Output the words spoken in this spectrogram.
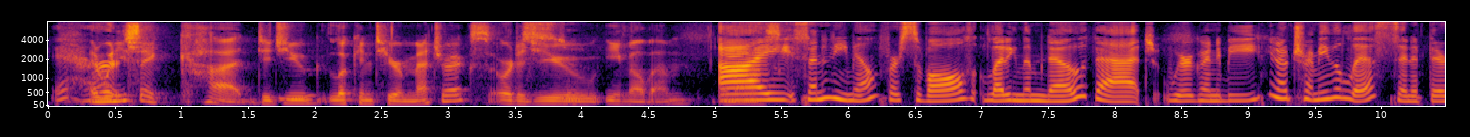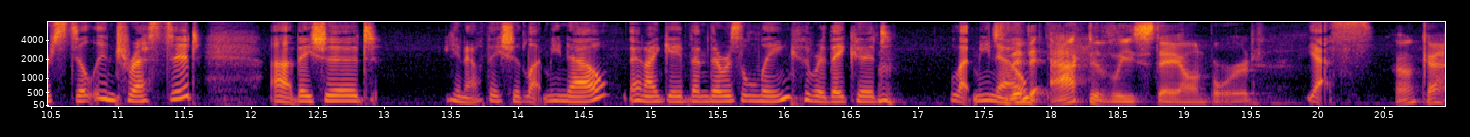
It hurt. And when you say cut, did you look into your metrics or did you email them? I ask? sent an email, first of all, letting them know that we're going to be, you know, trimming the list. And if they're still interested, uh, they should you know, they should let me know. And I gave them, there was a link where they could hmm. let me know. So they had to actively stay on board. Yes. Okay.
